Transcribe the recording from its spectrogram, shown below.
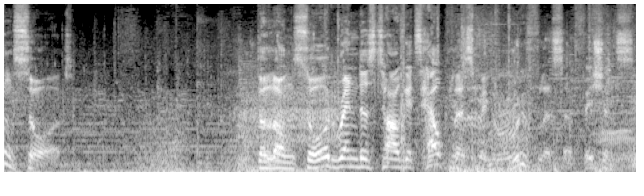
Longsword. The longsword renders targets helpless with ruthless efficiency.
